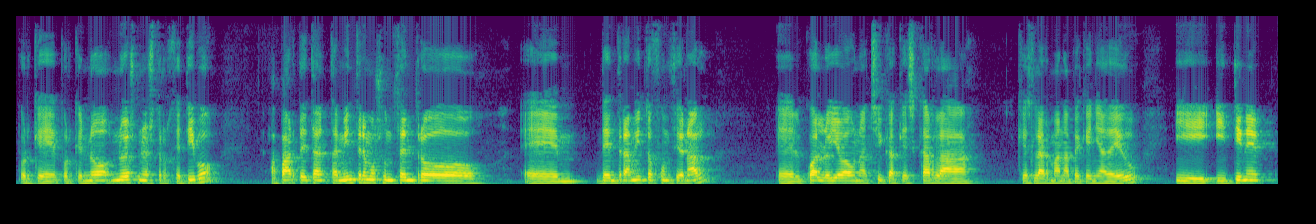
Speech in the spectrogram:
porque, porque no, no es nuestro objetivo. Aparte, también tenemos un centro em, de entrenamiento funcional, el cual lo lleva una chica que es Carla, que es la hermana pequeña de Edu, y, y tiene,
